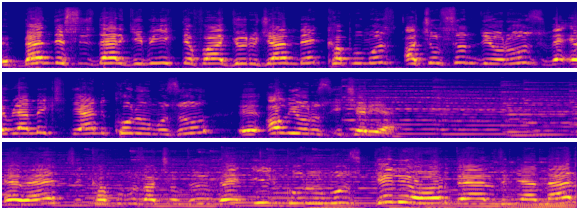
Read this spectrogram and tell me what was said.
E, Ben de sizler gibi ilk defa göreceğim ve kapımız açılsın diyoruz ve evlenmek isteyen konuğumuzu e, alıyoruz içeriye. Evet kapımız açıldı ve ilk konuğumuz geliyor değerli dinleyenler.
